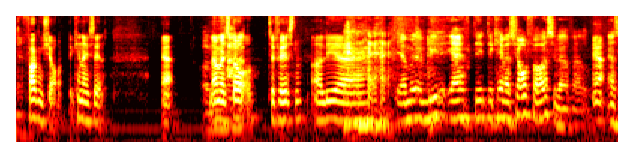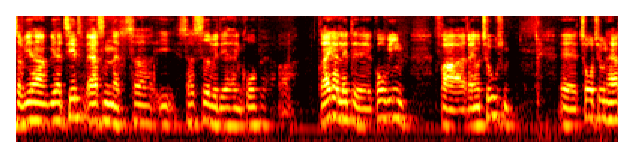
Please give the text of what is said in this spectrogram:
Ja. Fucking sjovt, det kender I selv. Ja. Og Når man står da- til festen og lige er... Jamen, vi, ja, det, det kan være sjovt for os i hvert fald. Ja. Altså, vi har, vi har tit været sådan, at så, i, så sidder vi der her i en gruppe og drikker lidt øh, god vin fra Rema 1000. Øh, 22,5. Jeg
